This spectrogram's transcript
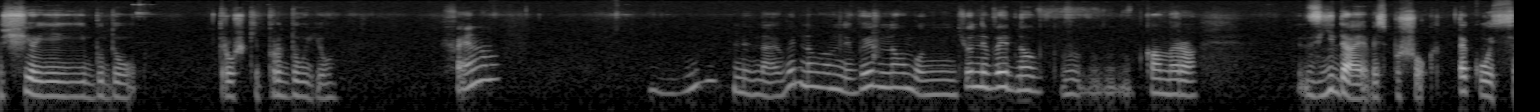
Ще я її буду трошки продую феном. Не знаю, видно вам, не видно, бо нічого не видно. Камера з'їдає весь пушок. Так ось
